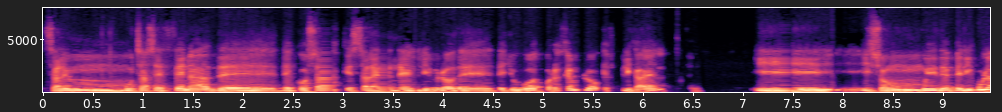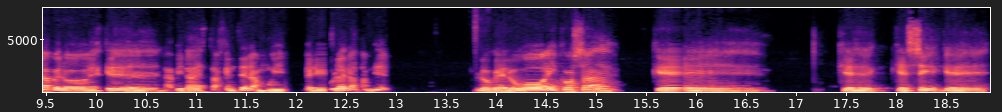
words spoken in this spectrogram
salen muchas escenas de, cosas que salen en el libro de, de Yugot, por ejemplo, que explica él. Y, son muy de película, pero es que la vida de esta gente era muy peliculera también. Lo que luego hay cosas que, que, sí, que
